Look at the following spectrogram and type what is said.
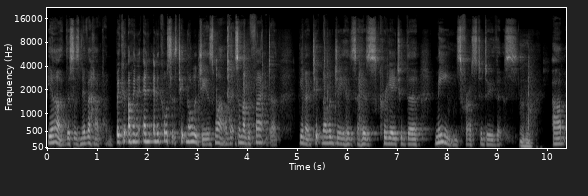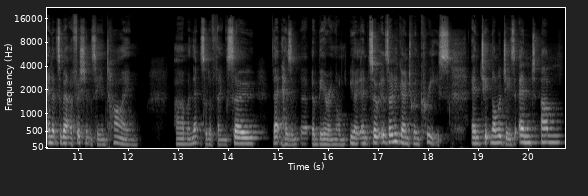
yeah, this has never happened. Because I mean, and, and of course it's technology as well. That's another factor. You know, technology has has created the means for us to do this, mm-hmm. um, and it's about efficiency and time, um, and that sort of thing. So that has a, a, bearing on you know, and so it's only going to increase, and technologies and um,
